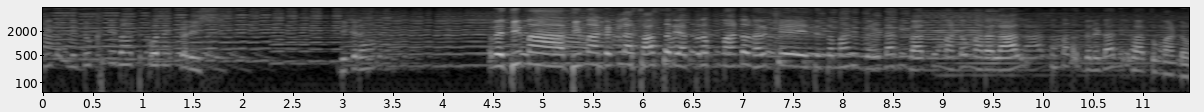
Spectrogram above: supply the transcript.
વીરાની દુઃખની વાત કોને કરીશ? દીકરા હવે ધીમા ધીમા ડગલા સાસરિયા તરફ માંડો નરખે તે તમારી દરડાની વાતો માંડો મારા લાલ, તમારા દરડાની વાતો માંડો.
